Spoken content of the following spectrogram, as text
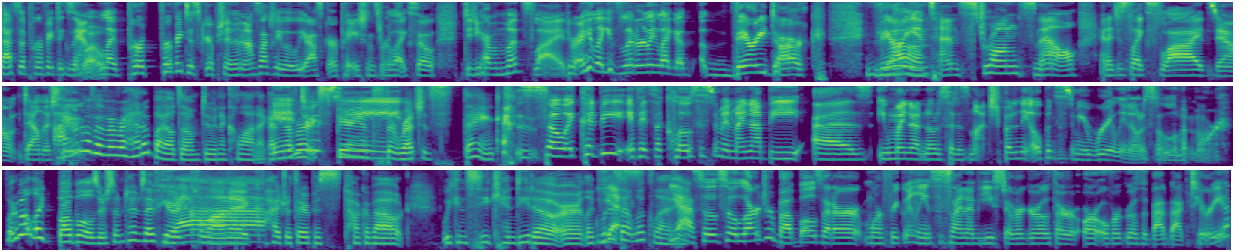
That's a perfect example, Wow. like per- perfect description. And that's actually what we ask our patients. We're like, so did you have a mudslide, right? Like it's literally like a, a very dark, very Yeah. intense, strong smell. And it just like slides down, down the tube. I don't know if I've ever had a bile dump doing a colonic. I've never experienced the wretched stank. So it could be if it's a closed system, it might not be as you might not notice it as much, but in the open system, you really notice it a little bit more. What about like bubbles? Or sometimes I've heard Yeah. colonic hydrotherapists talk about we can see candida or like what does that look like? Yeah, so so larger bubbles that are more frequently it's a sign of yeast overgrowth or, or overgrowth of bad bacteria.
